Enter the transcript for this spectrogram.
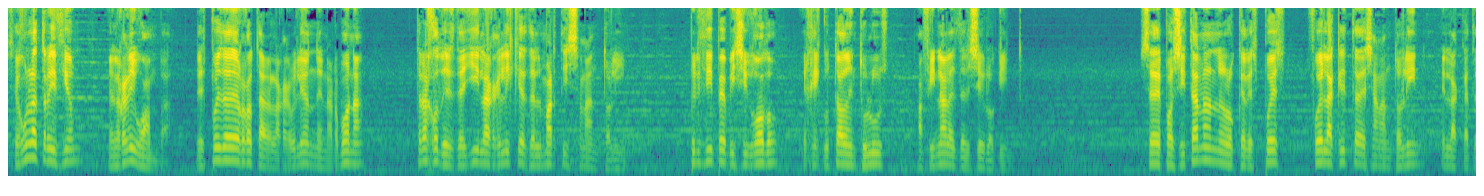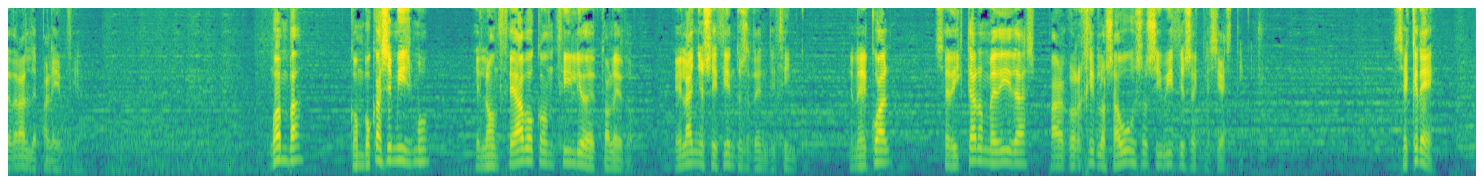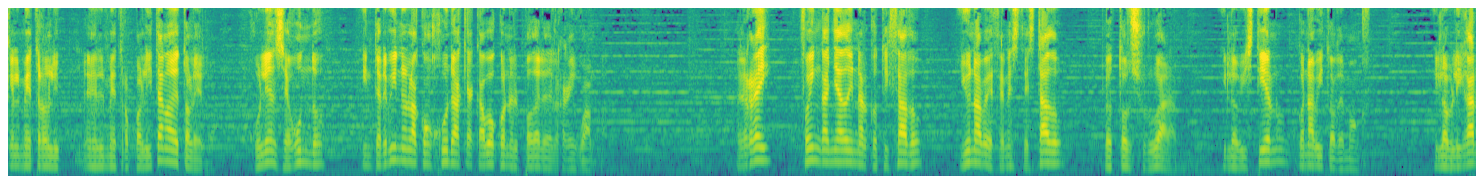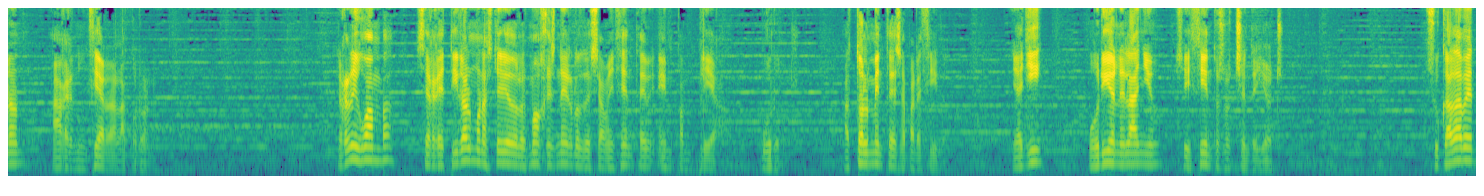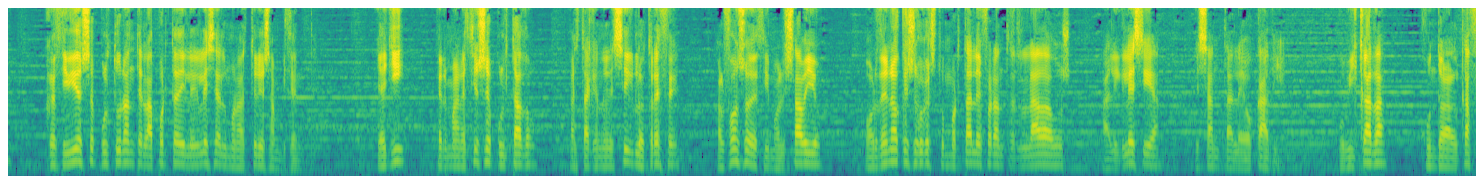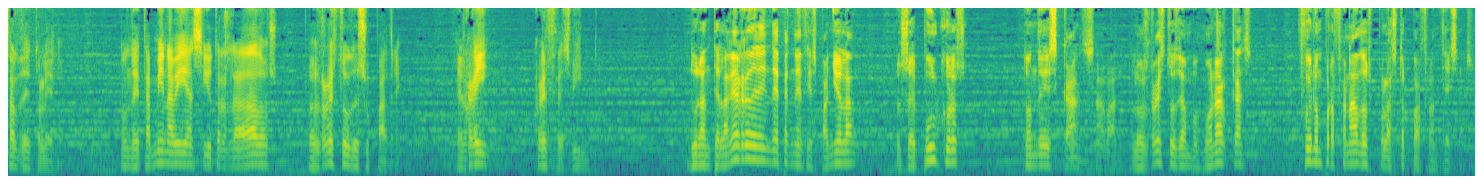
Según la tradición, el rey Wamba, después de derrotar a la rebelión de Narbona, trajo desde allí las reliquias del mártir San Antolín, príncipe visigodo ejecutado en Toulouse a finales del siglo V se depositaron en lo que después fue la cripta de San Antolín en la Catedral de Palencia. Wamba convocó asimismo el onceavo concilio de Toledo, el año 675, en el cual se dictaron medidas para corregir los abusos y vicios eclesiásticos. Se cree que el metropolitano de Toledo, Julián II, intervino en la conjura que acabó con el poder del rey Wamba. El rey fue engañado y narcotizado y una vez en este estado lo tonsuraron y lo vistieron con hábito de monje, y lo obligaron a renunciar a la corona. El rey Wamba se retiró al monasterio de los monjes negros de San Vicente en Pampliega, Burgos, actualmente desaparecido, y allí murió en el año 688. Su cadáver recibió sepultura ante la puerta de la iglesia del monasterio San Vicente, y allí permaneció sepultado hasta que en el siglo XIII Alfonso X el Sabio ordenó que sus restos mortales fueran trasladados a la iglesia de Santa Leocadia, ubicada junto al Alcázar de Toledo, donde también habían sido trasladados los restos de su padre, el rey Recesvinto. Durante la Guerra de la Independencia Española, los sepulcros donde descansaban los restos de ambos monarcas fueron profanados por las tropas francesas.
